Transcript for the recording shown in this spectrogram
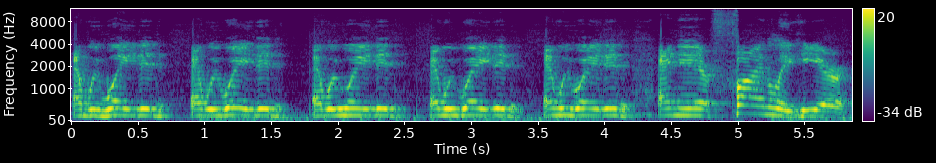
and we waited, and we waited, and we waited, and we waited, and we waited, and they're finally here,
